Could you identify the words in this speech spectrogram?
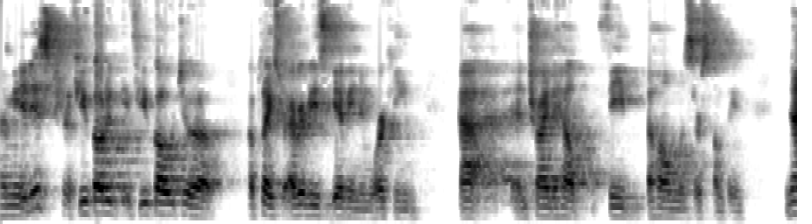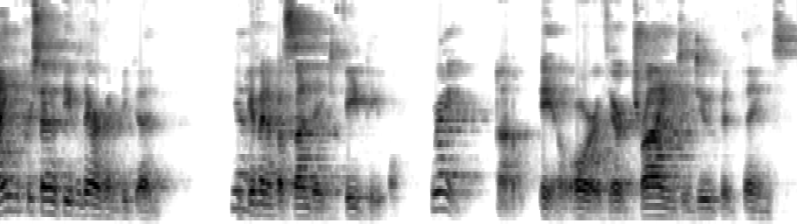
I mean, It is true. If you go to if you go to a, a place where everybody's giving and working uh, and trying to help feed the homeless or something, ninety percent of the people there are going to be good. Yeah. They're giving up a Sunday to feed people right. uh, you know, or they're trying to do good things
